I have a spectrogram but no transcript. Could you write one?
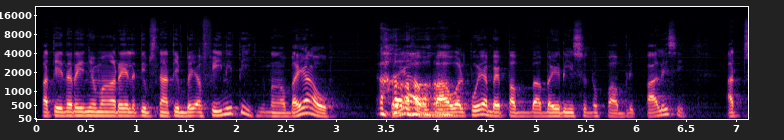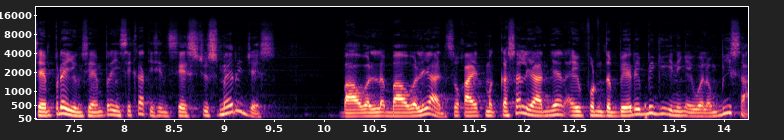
Pati na rin yung mga relatives natin by affinity, yung mga bayaw. Bayaw, bawal po yan by, by reason of public policy. At siyempre, yung siyempre, yung sikat is incestuous marriages. Bawal na bawal yan. So kahit magkasal yan, yan ay from the very beginning ay walang bisa.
